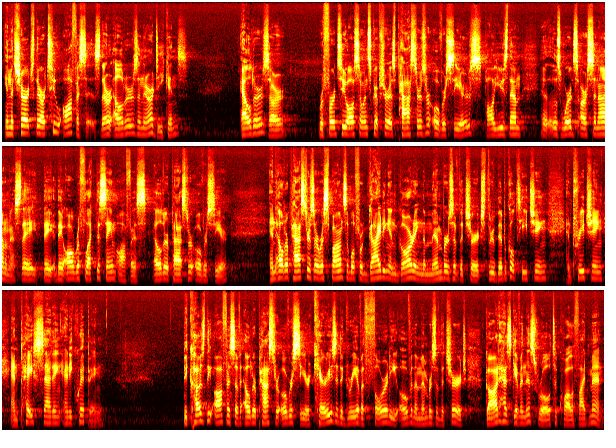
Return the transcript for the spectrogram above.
In the church, there are two offices there are elders and there are deacons. Elders are referred to also in Scripture as pastors or overseers. Paul used them, uh, those words are synonymous. They, they, they all reflect the same office elder, pastor, overseer. And elder pastors are responsible for guiding and guarding the members of the church through biblical teaching and preaching and pace setting and equipping. Because the office of elder pastor overseer carries a degree of authority over the members of the church, God has given this role to qualified men.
